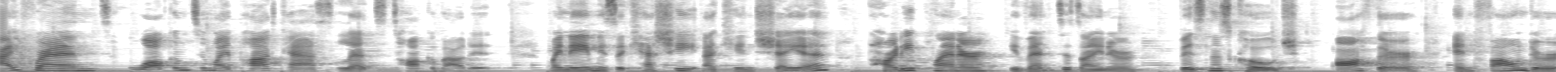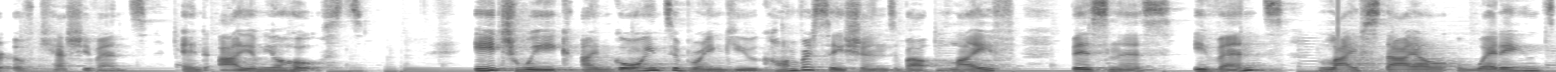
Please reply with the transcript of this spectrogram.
Hi, friends. Welcome to my podcast, Let's Talk About It. My name is Akeshi Akinseye, party planner, event designer, business coach, author, and founder of Kesh Events, and I am your host. Each week, I'm going to bring you conversations about life, business, events, lifestyle, weddings,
